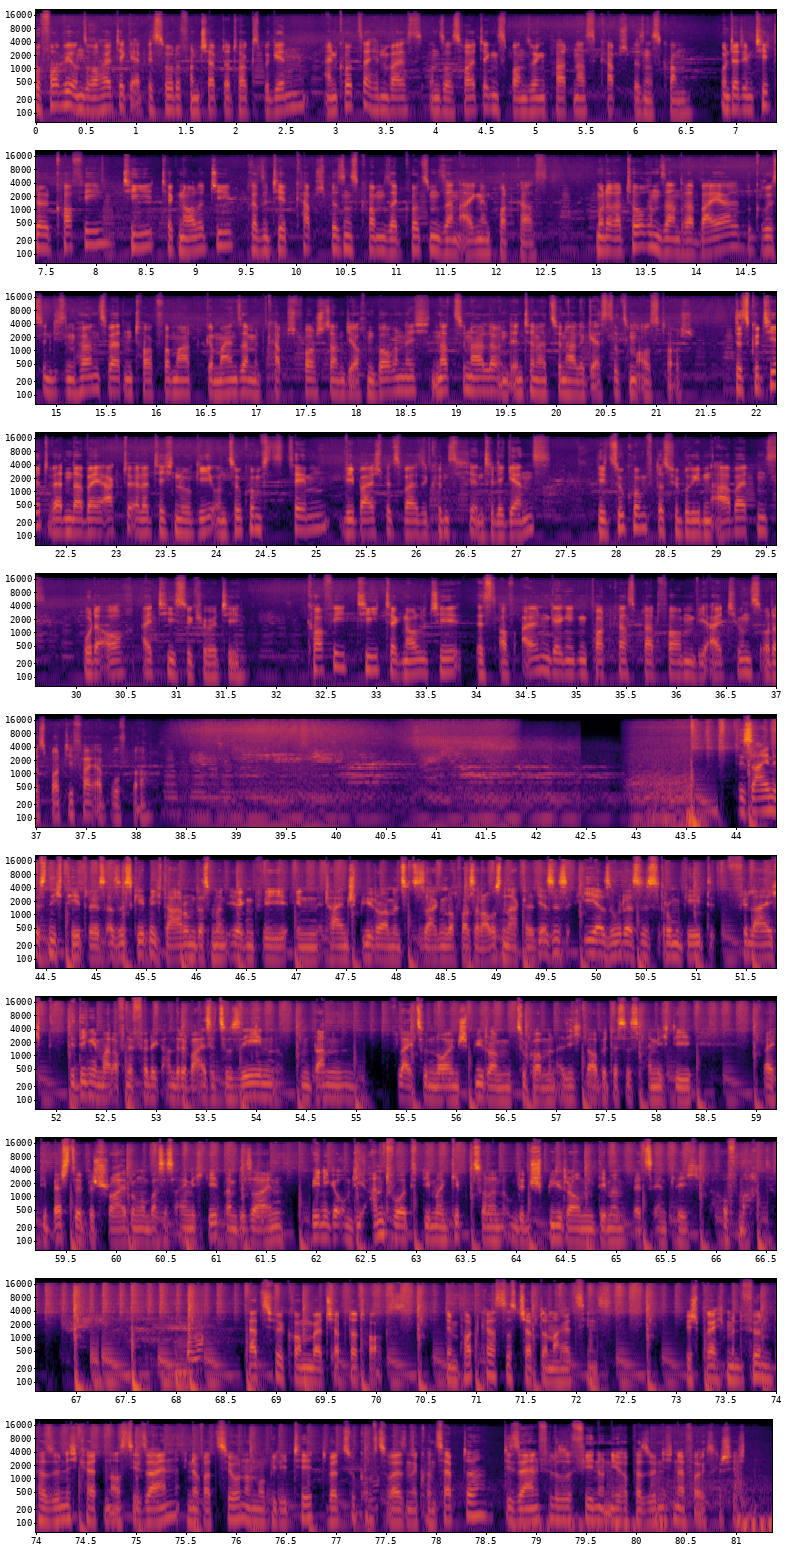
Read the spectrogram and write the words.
Bevor wir unsere heutige Episode von Chapter Talks beginnen, ein kurzer Hinweis unseres heutigen Sponsoring-Partners Capsch Businesscom. Unter dem Titel Coffee, Tea, Technology präsentiert Capsch Businesscom seit kurzem seinen eigenen Podcast. Moderatorin Sandra Bayerl begrüßt in diesem hörenswerten Talkformat gemeinsam mit Capsch-Vorstand Jochen Bornich nationale und internationale Gäste zum Austausch. Diskutiert werden dabei aktuelle Technologie- und Zukunftsthemen wie beispielsweise künstliche Intelligenz, die Zukunft des hybriden Arbeitens oder auch IT-Security. Coffee Tea Technology ist auf allen gängigen Podcast-Plattformen wie iTunes oder Spotify abrufbar. Design ist nicht Tetris. Also es geht nicht darum, dass man irgendwie in kleinen Spielräumen sozusagen noch was rausnackelt. Es ist eher so, dass es darum geht, vielleicht die Dinge mal auf eine völlig andere Weise zu sehen und dann vielleicht zu neuen Spielräumen zu kommen. Also ich glaube, das ist eigentlich die, vielleicht die beste Beschreibung, um was es eigentlich geht beim Design. Weniger um die Antwort, die man gibt, sondern um den Spielraum, den man letztendlich aufmacht. Herzlich willkommen bei Chapter Talks, dem Podcast des Chapter Magazins. Wir sprechen mit führenden Persönlichkeiten aus Design, Innovation und Mobilität über zukunftsweisende Konzepte, Designphilosophien und ihre persönlichen Erfolgsgeschichten.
